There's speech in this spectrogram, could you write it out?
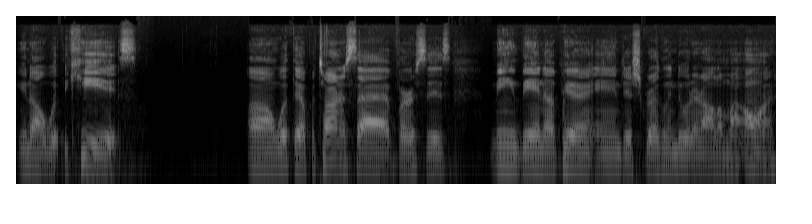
you know, with the kids, uh, with their paternal side versus me being up here and just struggling doing it all on my own.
